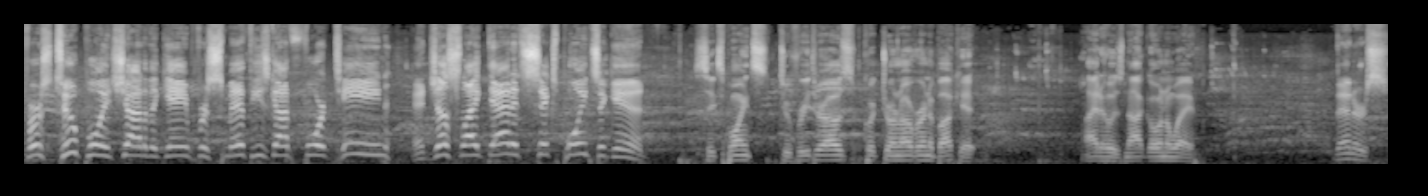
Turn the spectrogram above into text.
First two point shot of the game for Smith. He's got 14, and just like that, it's six points again. Six points, two free throws, quick turnover, and a bucket. Idaho is not going away. Venters.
